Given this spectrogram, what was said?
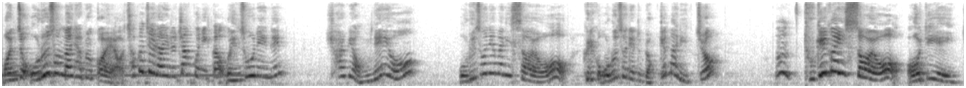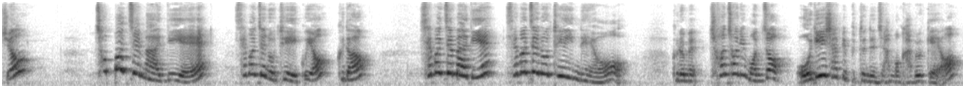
먼저 오른손만 해볼 거예요. 첫 번째 라인을 쫙 보니까 왼손에는 샵이 없네요. 오른손에만 있어요. 그리고 오른손에도 몇 개만 있죠? 음, 두 개가 있어요. 어디에 있죠? 첫 번째 마디에 세 번째 note에 있고요. 그 다음 세 번째 마디에 세 번째 note에 있네요. 그러면 천천히 먼저 어디에 sharp이 붙었는지 한번 가볼게요.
